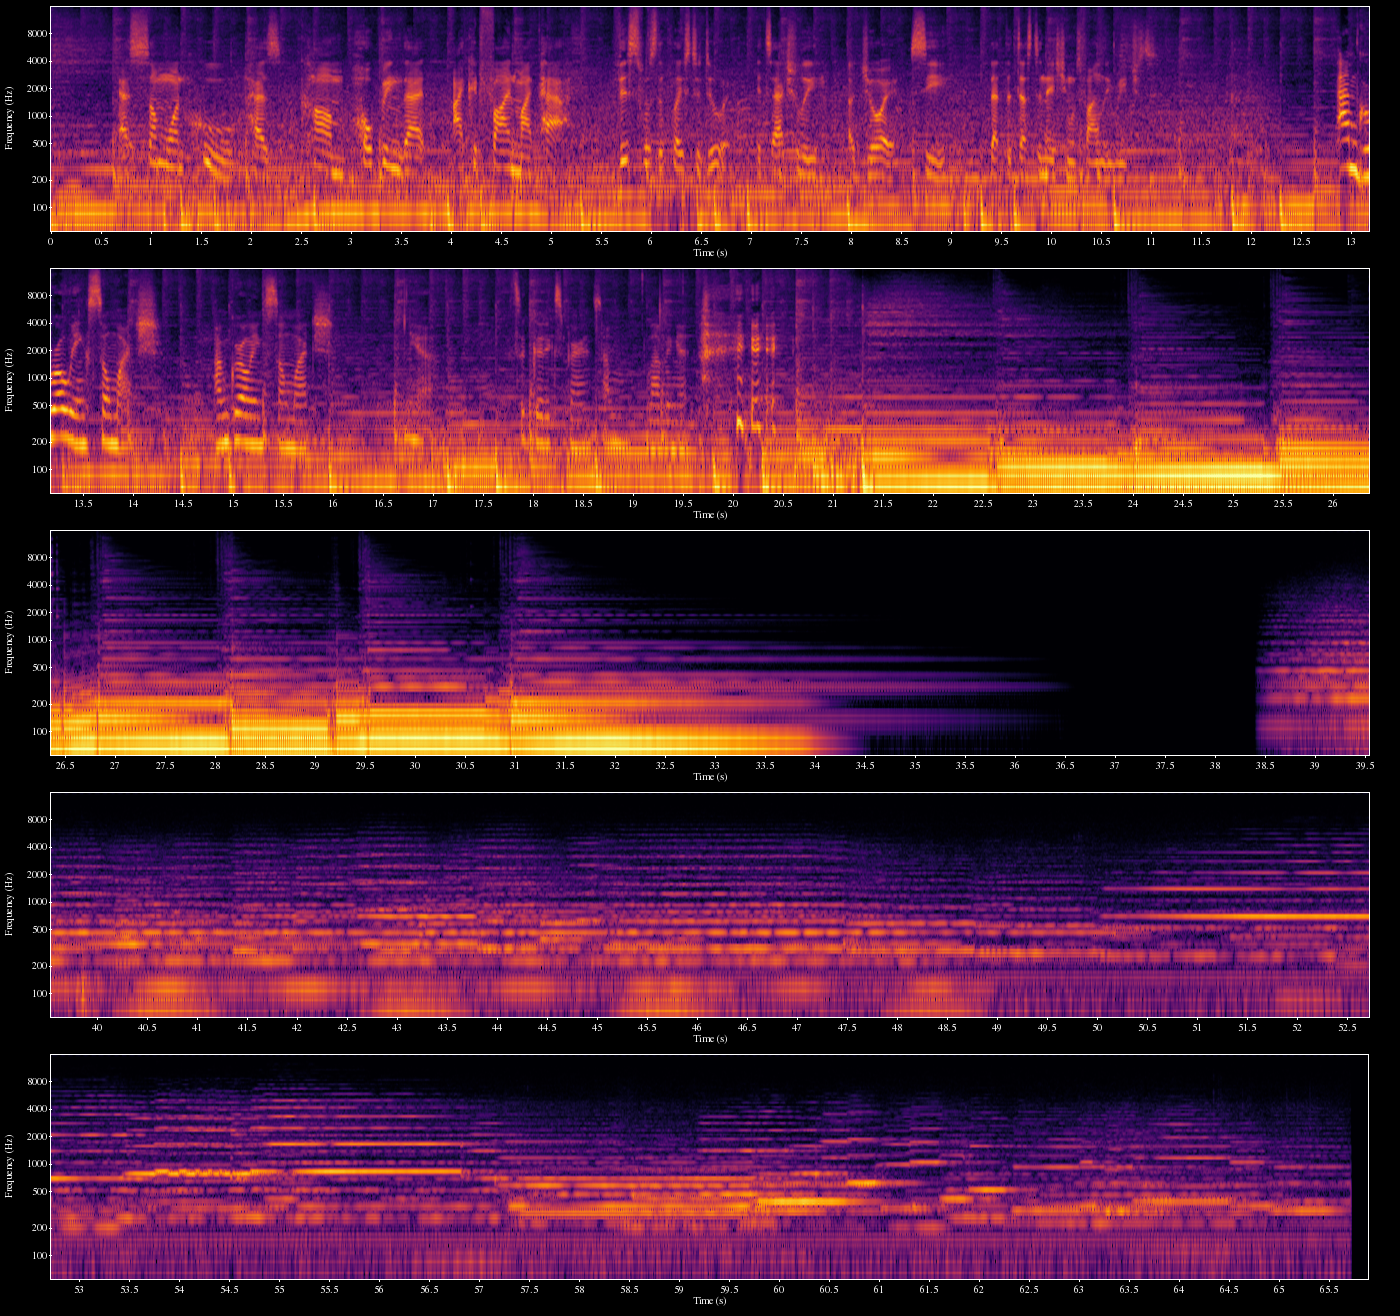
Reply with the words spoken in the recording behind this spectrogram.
As someone who has come hoping that I could find my path, this was the place to do it. It's actually a joy to see that the destination was finally reached. I'm growing so much. I'm growing so much. Yeah, it's a good experience. I'm loving it.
